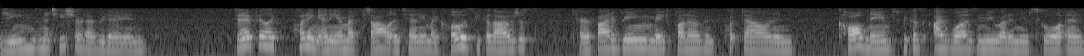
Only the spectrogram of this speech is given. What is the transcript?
jeans and a t-shirt every day, and didn't feel like putting any of my style into any of my clothes because I was just terrified of being made fun of and put down and called names because I was new at a new school and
